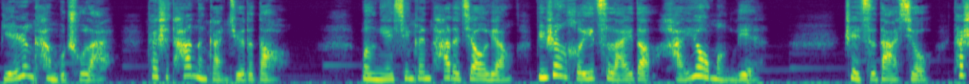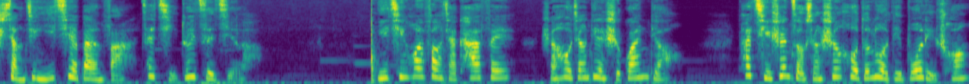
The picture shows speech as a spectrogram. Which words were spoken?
别人看不出来，但是他能感觉得到。孟年星跟他的较量，比任何一次来的还要猛烈。这次大秀，他是想尽一切办法在挤兑自己了。倪清欢放下咖啡，然后将电视关掉。他起身走向身后的落地玻璃窗，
